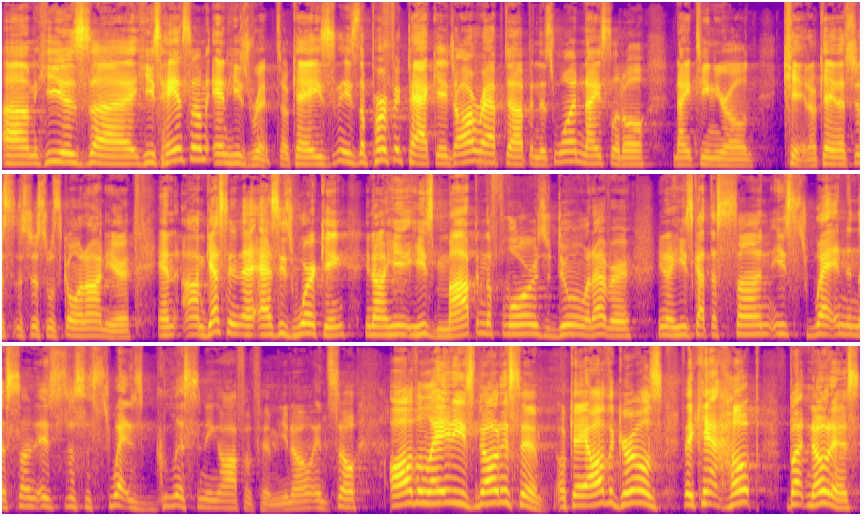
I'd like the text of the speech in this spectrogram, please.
Um, he is uh, he's handsome and he's ripped. Okay, he's, he's the perfect package, all wrapped up in this one nice little 19 year old kid. Okay, that's just that's just what's going on here. And I'm guessing that as he's working, you know, he, he's mopping the floors or doing whatever. You know, he's got the sun, he's sweating, and the sun it's just the sweat is glistening off of him. You know, and so all the ladies notice him. Okay, all the girls they can't help but notice.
